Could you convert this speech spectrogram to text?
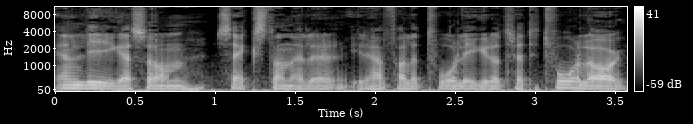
en liga som 16 eller i det här fallet två ligor och 32 lag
